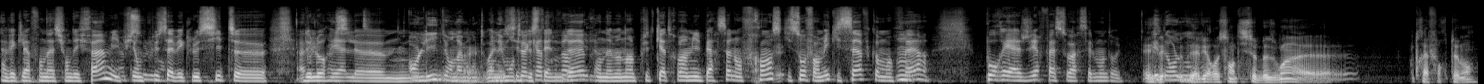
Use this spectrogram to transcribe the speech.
avec la Fondation des femmes. Et puis, en plus, avec le site euh, de L'Oréal. euh, En ligne, on a monté- on voilà, est le monté site à de 80 stand-up. 000. On a maintenant plus de 80 000 personnes en France qui sont formées, qui savent comment Mm. faire pour réagir face au harcèlement de rue. Et, Et vous- dans avez ressenti ce besoin euh, très fortement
